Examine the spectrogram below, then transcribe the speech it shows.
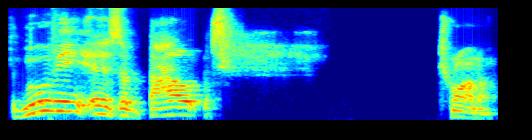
The movie is about trauma.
